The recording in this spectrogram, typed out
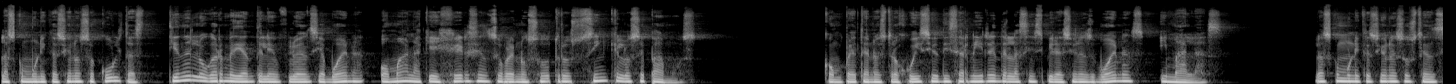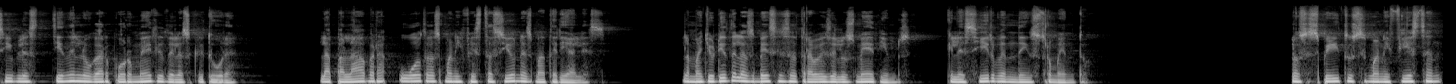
Las comunicaciones ocultas tienen lugar mediante la influencia buena o mala que ejercen sobre nosotros sin que lo sepamos. Compete a nuestro juicio discernir entre las inspiraciones buenas y malas las comunicaciones ostensibles tienen lugar por medio de la escritura, la palabra u otras manifestaciones materiales, la mayoría de las veces a través de los mediums que les sirven de instrumento. Los espíritus se manifiestan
